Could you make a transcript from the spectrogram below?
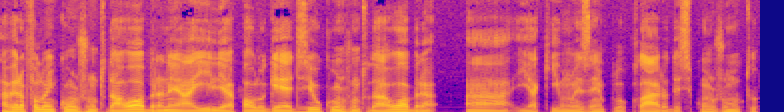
a Vera falou em conjunto da obra, né? A ilha Paulo Guedes e o conjunto da obra. Ah, e aqui um exemplo claro desse conjunto,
